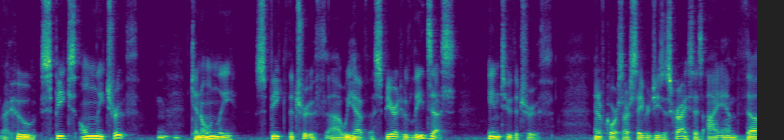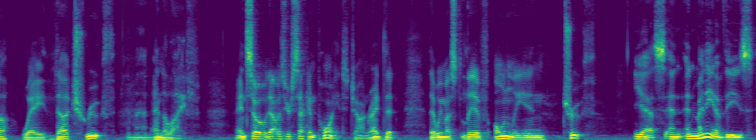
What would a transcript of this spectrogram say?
right, who speaks only truth, can only speak the truth. Uh, we have a Spirit who leads us into the truth. And of course, our Savior Jesus Christ says, I am the way, the truth, Amen. and the life. And so that was your second point, John, right? That, that we must live only in truth. Yes, and and many of these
